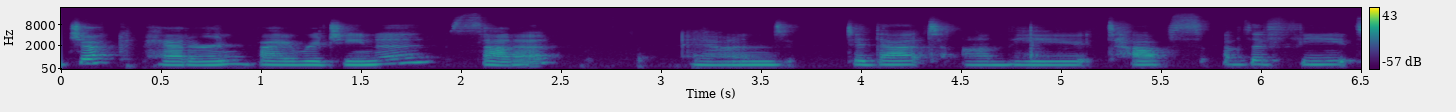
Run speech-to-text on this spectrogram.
Juck pattern by Regina Sada and did that on the tops of the feet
